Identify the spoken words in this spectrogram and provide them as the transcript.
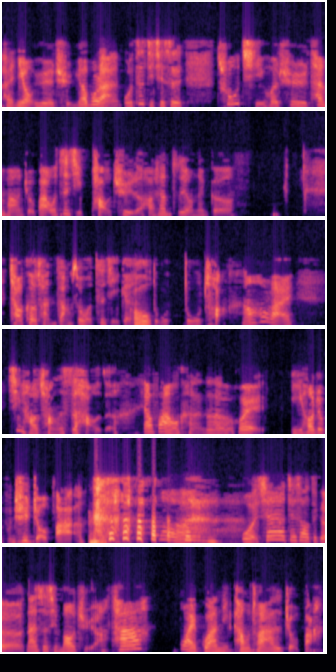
朋友约去，要不然我自己其实初期会去探访酒吧，我自己跑去的，好像只有那个乔克船长是我自己一个人独独闯，然后后来幸好闯的是好的，要不然我可能真的会以后就不去酒吧 我现在要介绍这个男士情报局啊，它外观你看不出来它是酒吧，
